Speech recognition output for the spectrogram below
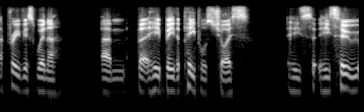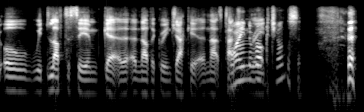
a previous winner, um, but he'd be the people's choice. He's he's who all we'd love to see him get a, another green jacket, and that's Patrick Dwayne the Reed. Rock Johnson. Did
